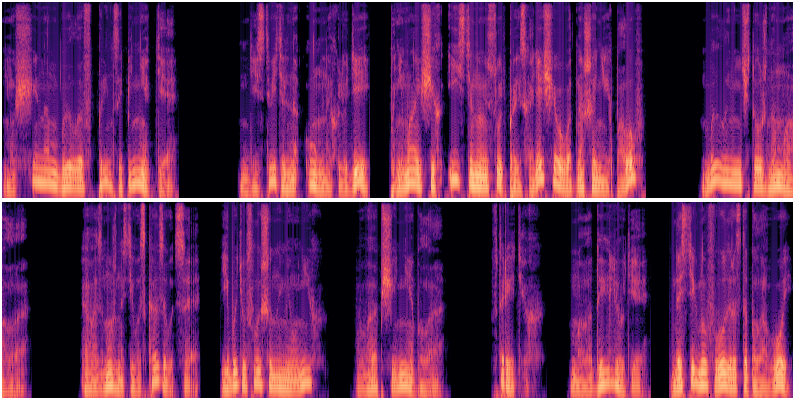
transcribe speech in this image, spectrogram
мужчинам было в принципе негде. Действительно умных людей, понимающих истинную суть происходящего в отношении их полов, было ничтожно мало. А возможности высказываться и быть услышанными у них вообще не было. В-третьих, молодые люди, достигнув возраста половой,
